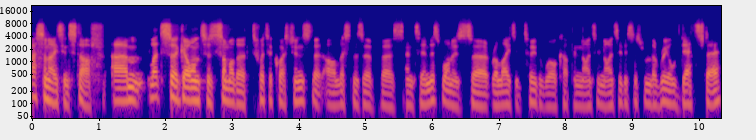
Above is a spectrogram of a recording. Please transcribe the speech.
Fascinating stuff. Um, let's uh, go on to some of the Twitter questions that our listeners have uh, sent in. This one is uh, related to the World Cup in 1990. This is from the Real Death Stare,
